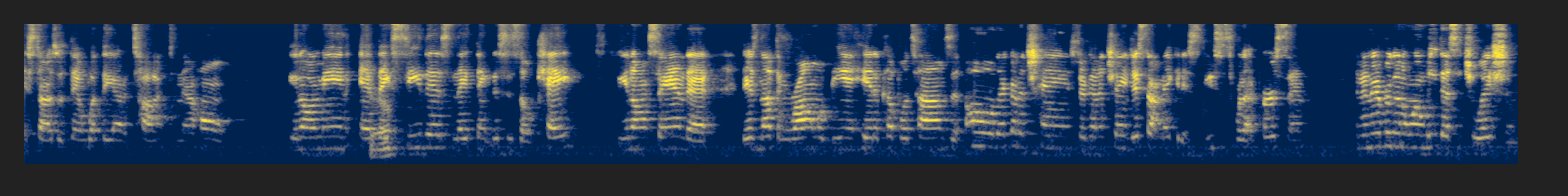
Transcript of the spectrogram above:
It starts within what they are taught in their home. You know what I mean? And they see this and they think this is okay. You know what I'm saying? That there's nothing wrong with being hit a couple of times. And oh, they're gonna change. They're gonna change. They start making excuses for that person, and they're never gonna want to leave that situation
